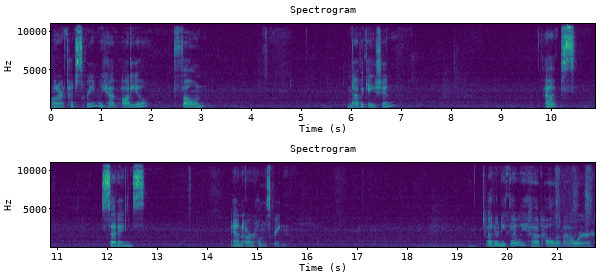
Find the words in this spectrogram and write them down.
On our touchscreen, we have audio, phone, navigation, apps, settings, and our home screen. Underneath that we have all of our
